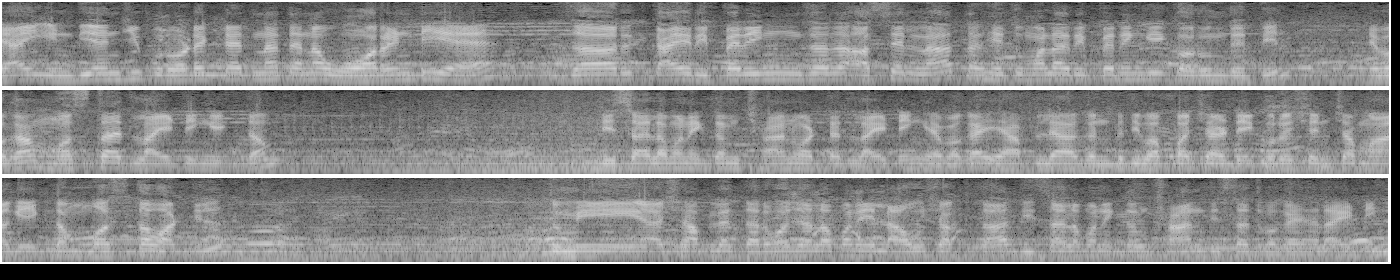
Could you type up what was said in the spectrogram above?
या इंडियन जी प्रोडक्ट आहेत ना त्यांना वॉरंटी आहे. जर काय रिपेअरिंग जर असेल ना तर हे तुम्हाला रिपेअरिंगही करून देतील. हे बघा मस्त आहेत लायटिंग एकदम. दिसायला पण एकदम छान वाटतात लायटिंग हे बघा ह्या आपल्या गणपती बाप्पाच्या डेकोरेशनच्या मागे एकदम मस्त वाटेल तुम्ही अशा आपल्या दरवाजाला पण हे लावू शकता. दिसायला पण एकदम छान दिसतात बघा ह्या लाइटिंग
